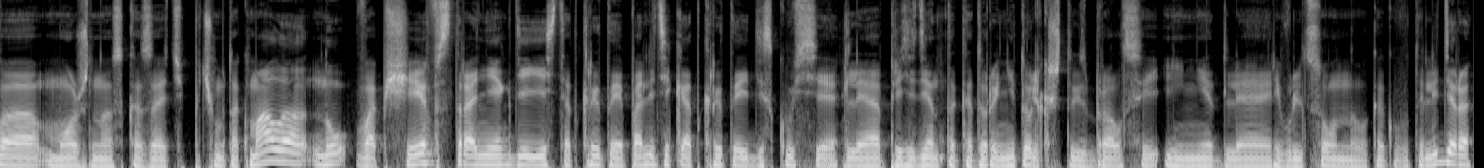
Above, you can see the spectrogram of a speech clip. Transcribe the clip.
а, можно сказать, почему так мало? Ну, вообще в стране, где есть открытая политика, открытая дискуссия для президента, который не только что избрался и не для революционного какого-то лидера,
